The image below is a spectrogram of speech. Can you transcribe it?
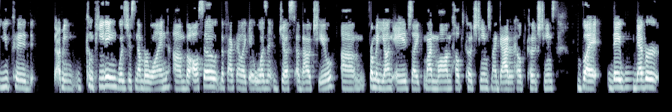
you could I mean, competing was just number one, um, but also the fact that like it wasn't just about you. Um, from a young age, like my mom helped coach teams, my dad helped coach teams, but they never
